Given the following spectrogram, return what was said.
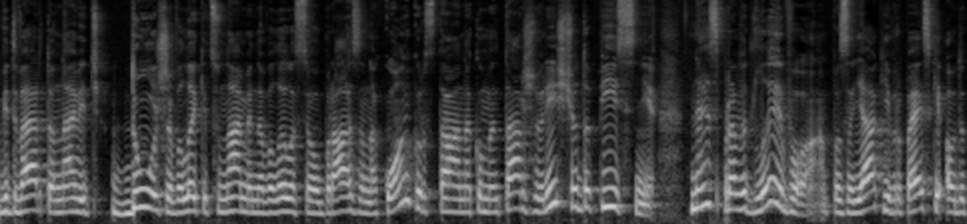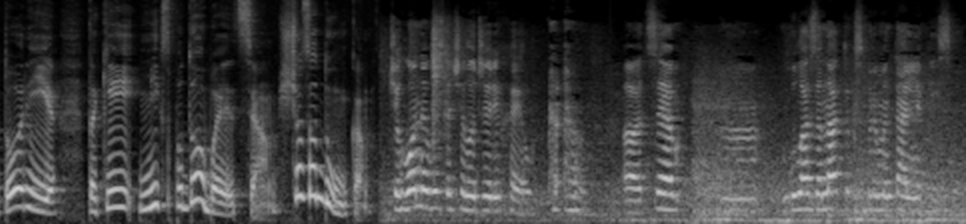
відверто навіть дуже велике цунамі навалилося образи на конкурс та на коментар журі щодо пісні. Несправедливо, позаяк європейській аудиторії такий мікс подобається. Що за думка? Чого не вистачило Джері Хейл? Е, Це була занадто експериментальна пісня.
